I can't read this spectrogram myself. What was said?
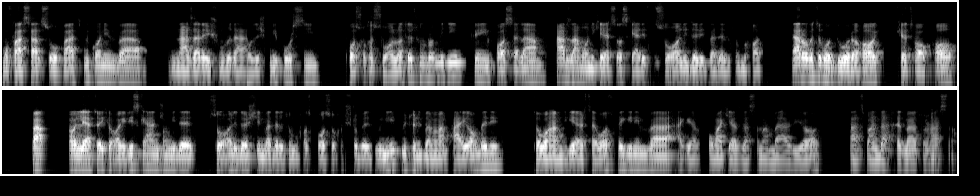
مفصل صحبت می‌کنیم و نظر ایشون رو در موردش می‌پرسیم پاسخ سوالاتتون رو میدیم. توی این فاصله هم هر زمانی که احساس کردید سوالی دارید و دلتون می‌خواد در رابطه با دوره ها کتاب ها فعالیت هایی که آیریس که انجام میده سوالی داشتین و دلتون می‌خواست پاسخش رو بدونید می‌تونید به من پیام بدید تا با هم دیگه ارتباط بگیریم و اگر کمکی از دست من بر بیاد حتما در خدمتتون هستم.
